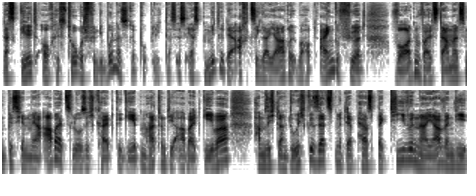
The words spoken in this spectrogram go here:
das gilt auch historisch für die Bundesrepublik. Das ist erst Mitte der 80er Jahre überhaupt eingeführt worden, weil es damals ein bisschen mehr Arbeitslosigkeit gegeben hat. Und die Arbeitgeber haben sich dann durchgesetzt mit der Perspektive, naja, wenn die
